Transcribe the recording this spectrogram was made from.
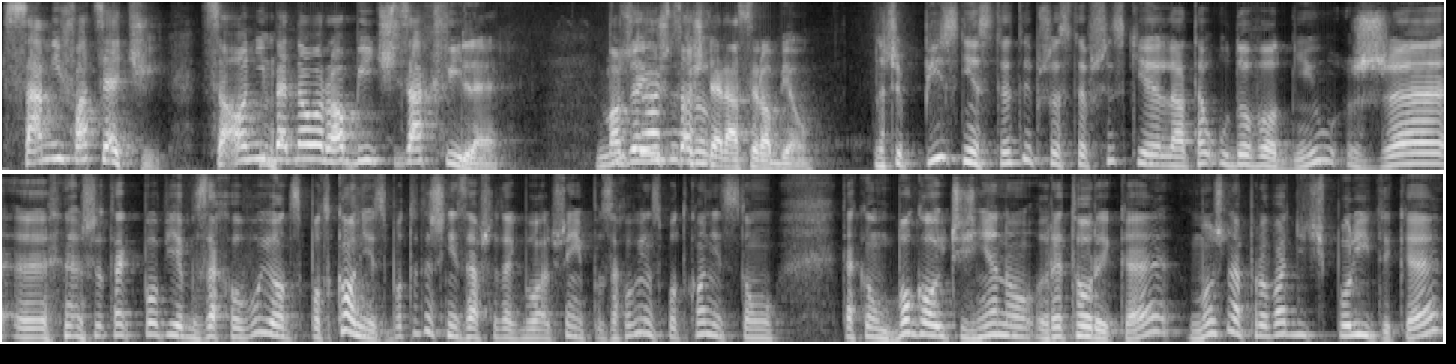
Sami faceci. Co oni będą robić za chwilę? Może no już coś teraz robią. Znaczy PiS niestety przez te wszystkie lata udowodnił, że, e, że tak powiem, zachowując pod koniec, bo to też nie zawsze tak było, ale przynajmniej zachowując pod koniec tą taką bogoojczyźnianą retorykę, można prowadzić politykę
